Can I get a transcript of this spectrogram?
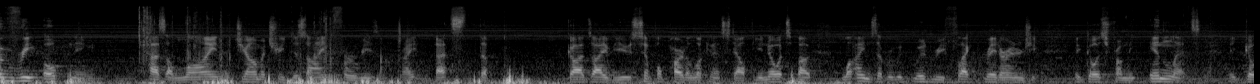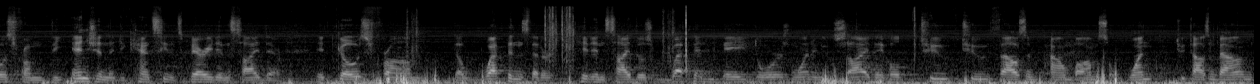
every opening has a line, a geometry designed for a reason, right? That's the God's eye view, simple part of looking at stealth. You know it's about lines that would, would reflect radar energy. It goes from the inlets. It goes from the engine that you can't see that's buried inside there. It goes from the weapons that are hid inside those weapon bay doors, one on each side. They hold two 2,000 pound bombs, so one 2,000 pound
